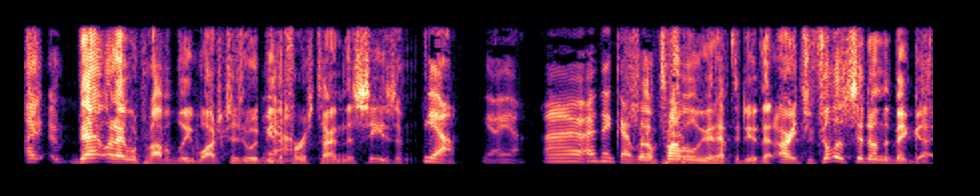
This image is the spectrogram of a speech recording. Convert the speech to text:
I, that one I would probably watch because it would be Yeah. the first time this season. yeah, yeah, yeah. I, I think I would. So too. probably would have to do that. All right, so fill us in on the big guy.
